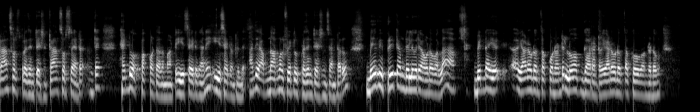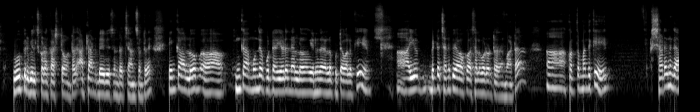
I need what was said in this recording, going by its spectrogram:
ట్రాన్స్ఫర్స్ ప్రజెంటేషన్ ట్రాన్స్ఫర్స్లో అంటే హెడ్ ఒక పక్క ఉంటుంది అనమాట ఈ సైడ్ కానీ ఈ సైడ్ ఉంటుంది. అది అబ్నార్మల్ ఫీటల్ ప్రజెంటేషన్స్ అంటారు. బేబీ ప్రీటర్మ్ డెలివరీ అవడం వల్ల బిడ్డ ఏడవడం తక్కువ ఉండడం అంటే లో అప్ గార్ అంటారు ఏడవడం తక్కువగా ఉండడం ఊపిరి పీల్చుకోవడం కష్టం ఉంటుంది. అట్లాంటి బేబీస్ ఉండే ఛాన్స్ ఉంటుంది. ఇంకా లో ఇంకా ముందే పుట్టే ఏడు నెలలు ఎనిమిది నెలలో పుట్టే వాళ్ళకి అయ్యో బిడ్డ చనిపోయే అవకాశాలు కూడా ఉంటుంది అనమాట కొంతమందికి సడన్గా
